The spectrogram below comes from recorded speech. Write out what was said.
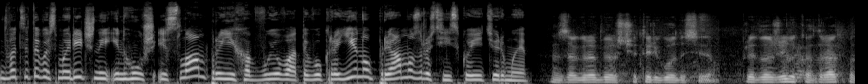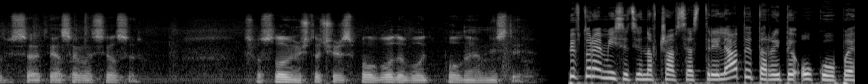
28-річний інгуш Іслам приїхав воювати в Україну прямо з російської тюрми. За грабеж 4 года сидел. Предложили контракт подписать, я согласился. С условием, что через полгода будет полная амнистия. Півтора місяці навчався стріляти та рити окопи.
